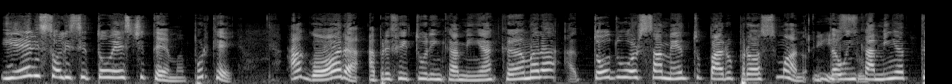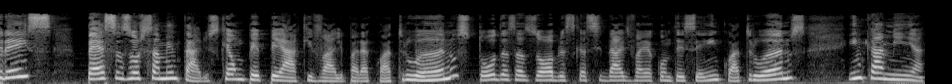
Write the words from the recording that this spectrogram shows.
e ele solicitou este tema. Por quê? Agora, a prefeitura encaminha à Câmara todo o orçamento para o próximo ano. Então, Isso. encaminha três peças orçamentários, que é um PPA que vale para quatro anos, todas as obras que a cidade vai acontecer em quatro anos, encaminha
